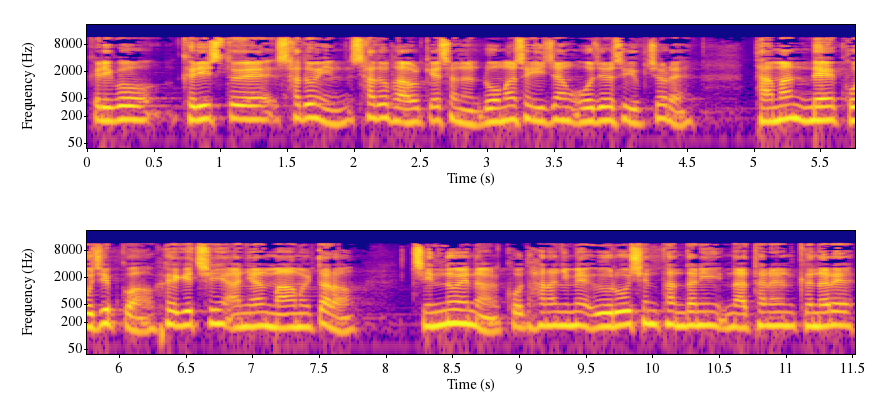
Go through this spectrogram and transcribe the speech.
그리고 그리스도의 사도인 사도 바울께서는 로마서 2장 5절에서 6절에 다만 내 고집과 회개치 아니한 마음을 따라 진노의 날 곧 하나님의 의로우신 판단이 나타나는 그날에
